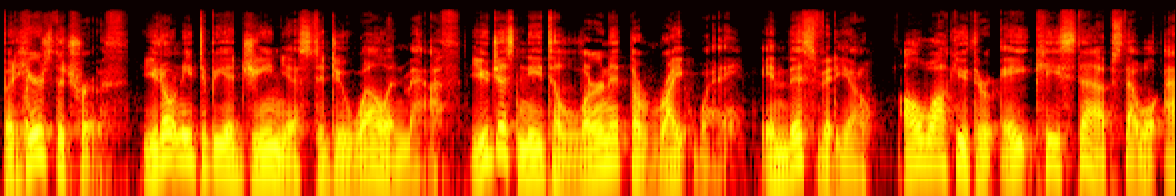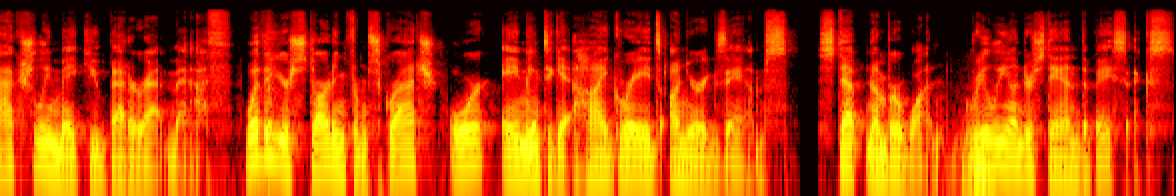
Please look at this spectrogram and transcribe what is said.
But here's the truth you don't need to be a genius to do well in math, you just need to learn it the right way. In this video, I'll walk you through 8 key steps that will actually make you better at math, whether you're starting from scratch or aiming to get high grades on your exams. Step number 1 Really understand the basics.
